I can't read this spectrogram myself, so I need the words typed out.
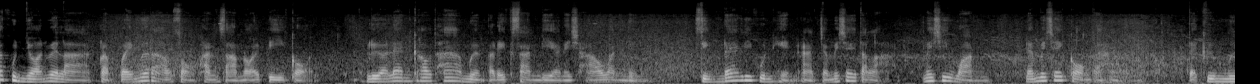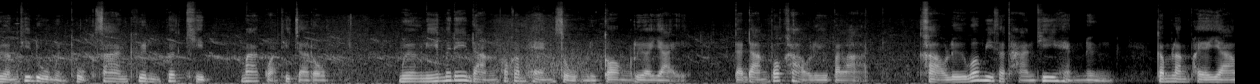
้าคุณย้อนเวลากลับไปเมื่อราว 2,300 ปีก่อน เรือแล่นเข้าท่าเมืองอเล็กซานเดียในเช้าวันหนึ่ง สิ่งแรกที่คุณเห็นอาจจะไม่ใช่ตลาด ไม่ใช่วัง และไม่ใช่กองทหาร แต่คือเมืองที่ดูเหมือนถูกสร้างขึ้นเพื่อคิดมากกว่าที่จะรบ เมืองนี้ไม่ได้ดังเพราะกำแพงสูงหรือกองเรือใหญ่ แต่ดังเพราะข่าวลือประหลาด ข่าวลือว่ามีสถานที่แห่งหนึ่งกำลังพยายาม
